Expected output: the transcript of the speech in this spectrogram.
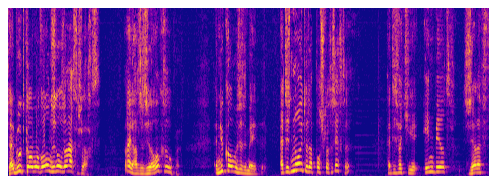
Zijn bloed komen over ons en ons nageslacht. Nou, dat hadden ze zelf ook geroepen. En nu komen ze ermee. Het is nooit door de apostelen gezegd, hè? Het is wat je je inbeeldt zelf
